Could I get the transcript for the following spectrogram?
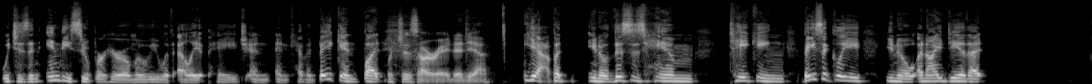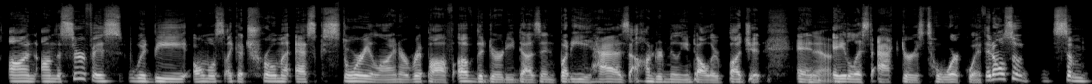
which is an indie superhero movie with Elliot Page and and Kevin Bacon. But which is R rated. Yeah, yeah, but you know, this is him taking basically, you know, an idea that on on the surface would be almost like a Troma esque storyline or ripoff of the Dirty Dozen, but he has a hundred million dollar budget and Yeah. A list actors to work with, and also some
